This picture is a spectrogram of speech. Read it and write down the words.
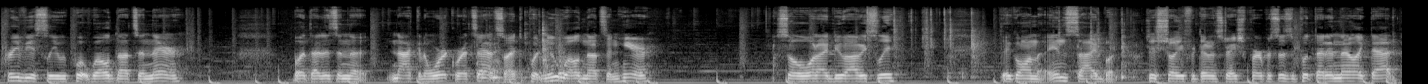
previously we put weld nuts in there, but that isn't not gonna work where it's at. So I had to put new weld nuts in here. So what I do obviously, they go on the inside, but just show you for demonstration purposes. You put that in there like that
